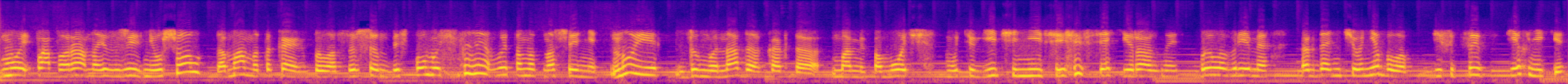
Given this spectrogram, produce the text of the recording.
Мой папа рано из жизни ушел, а мама такая была совершенно беспомощная в этом отношении. Ну и думаю, надо как-то маме помочь, утюги чинить и всякие разные. Было время, когда ничего не было, дефицит техники.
